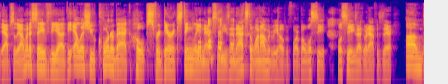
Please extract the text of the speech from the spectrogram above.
Yeah, absolutely. I'm going to save the uh, the LSU cornerback hopes for Derek Stingley next season. That's the one I'm going to be hoping for, but we'll see. We'll see exactly what happens there. Um,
